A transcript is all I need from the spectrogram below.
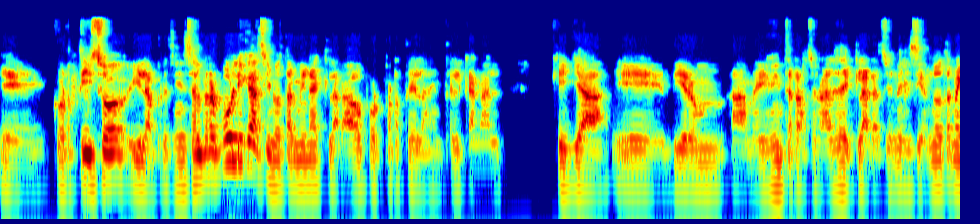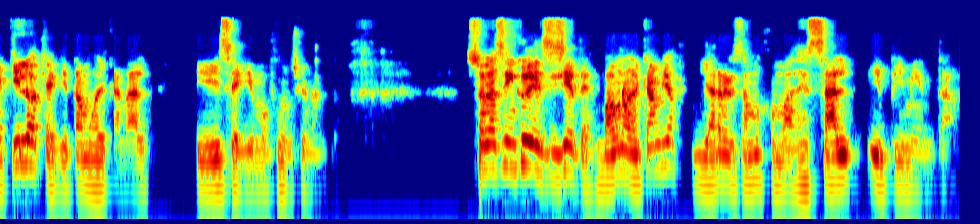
eh, Cortizo y la presidencia de la República, sino también aclarado por parte de la gente del canal que ya eh, dieron a medios internacionales declaraciones diciendo tranquilos que aquí estamos el canal y seguimos funcionando. Son las 5 y 17, vámonos al cambio, ya regresamos con más de sal y pimienta.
